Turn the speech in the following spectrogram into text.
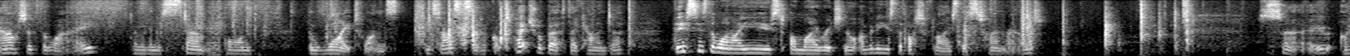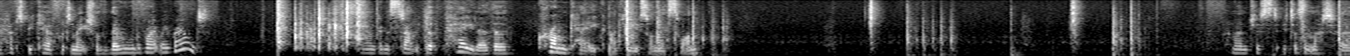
out of the way and we're going to stamp on the white ones. And so as I said, I've got Perpetual Birthday Calendar. This is the one I used on my original. I'm going to use the butterflies this time round. So I have to be careful to make sure that they're all the right way round. So I'm going to stamp the paler, the crumb cake I've used on this one. And just, it doesn't matter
